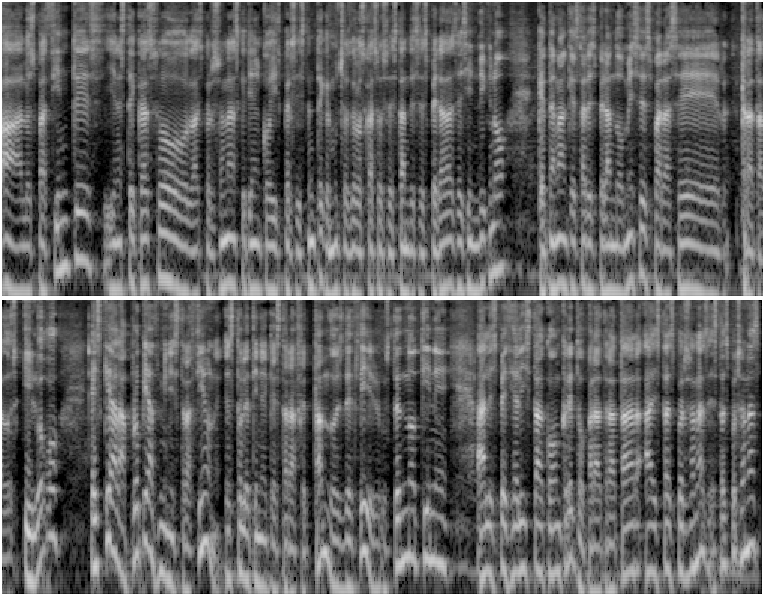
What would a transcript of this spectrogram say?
a los pacientes y en este caso las personas que tienen COVID persistente, que en muchos de los casos están desesperadas, es indigno que tengan que estar esperando meses para ser tratados. Y luego es que a la propia administración esto le tiene que estar afectando. Es decir, usted no tiene al especialista concreto para tratar a estas personas. Estas personas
